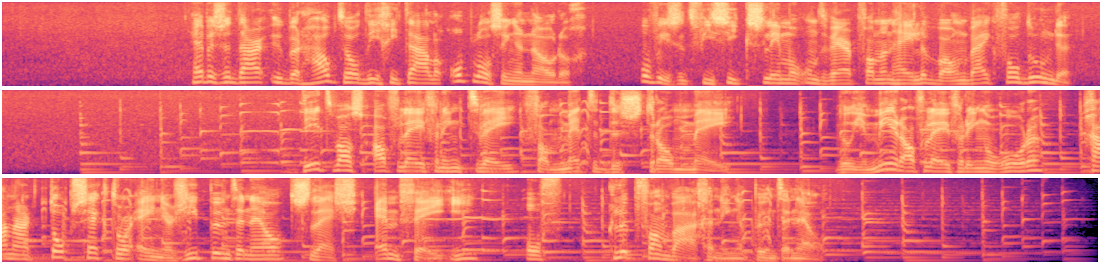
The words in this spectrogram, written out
Hebben ze daar überhaupt wel digitale oplossingen nodig? Of is het fysiek slimme ontwerp van een hele woonwijk voldoende? Dit was aflevering 2 van Met de Stroom mee. Wil je meer afleveringen horen? Ga naar topsectorenergie.nl/mvi of clubvanwageningen.nl.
